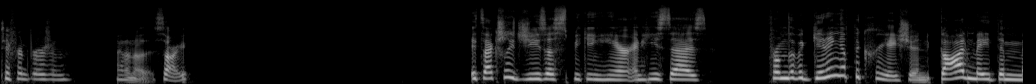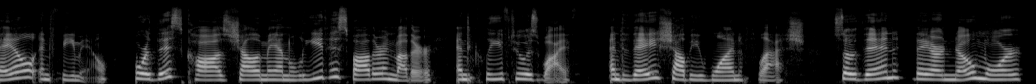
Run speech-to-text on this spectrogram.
Different version. I don't know that. Sorry. It's actually Jesus speaking here, and he says, From the beginning of the creation, God made them male and female. For this cause shall a man leave his father and mother and cleave to his wife, and they shall be one flesh. So then they are no more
